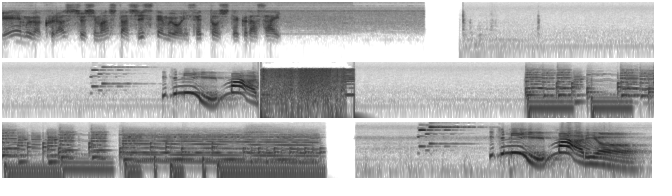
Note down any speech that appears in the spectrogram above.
ゲームがクラッシュしましたシステムをリセットしてください。It's me, Mario!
